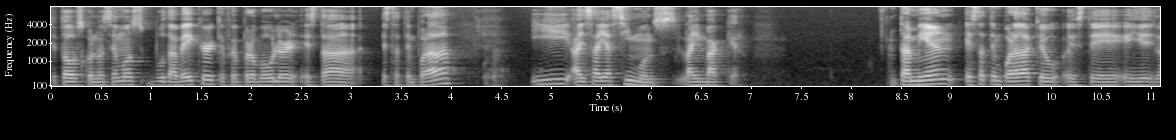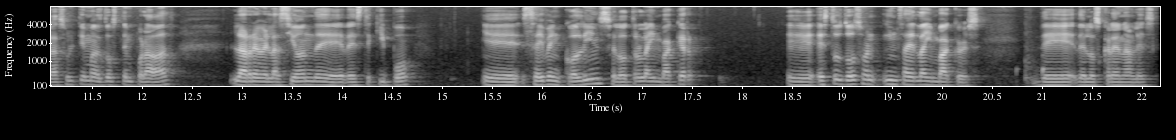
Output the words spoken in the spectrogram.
que todos conocemos. Buda Baker, que fue Pro Bowler esta, esta temporada. Y Isaiah Simmons, linebacker. También esta temporada que este, las últimas dos temporadas, la revelación de, este equipo, eh, Saban Collins, el otro linebacker, eh, estos dos son inside linebackers de, los Cardenales.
